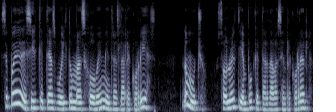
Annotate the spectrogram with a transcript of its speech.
Se puede decir que te has vuelto más joven mientras la recorrías. No mucho, solo el tiempo que tardabas en recorrerla.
